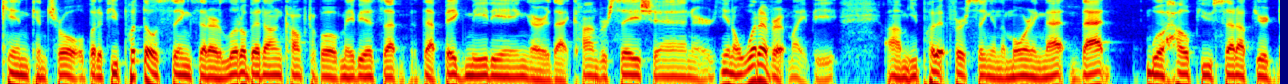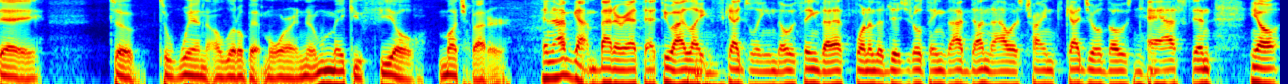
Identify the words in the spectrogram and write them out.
can control. But if you put those things that are a little bit uncomfortable, maybe it's that that big meeting or that conversation or you know whatever it might be, um, you put it first thing in the morning. That that will help you set up your day to to win a little bit more, and it will make you feel much better. And I've gotten better at that too. I like mm-hmm. scheduling those things. That's one of the digital things I've done now is trying to schedule those mm-hmm. tasks. And you know,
